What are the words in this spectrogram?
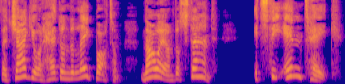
The jaguar head on the lake bottom. Now I understand. It's the intake.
